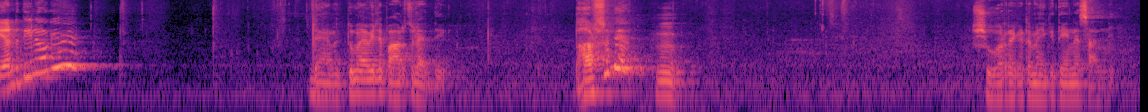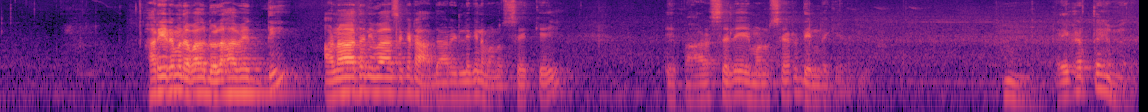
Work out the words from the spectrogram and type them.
කියන්න තියෙනවා කිව්වේ? දැන් ඇමතුමා ඇවිල්ලා පාර්සල ඇද්දී. පාර්සලය? හ්ම්. ෂුවර් එකට මේකේ තියෙන සල්ලි. හරියටම දවල් 12 වෙද්දී අනාථ නිවාසයකට ආධාර ඉල්ලගෙන මිනිස්සෙක් එයි. ඒ පාර්සලේ ඒ මිනිස්සයාට දෙන්න කියලා කිව්වා. ඒකත් එහෙමද?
